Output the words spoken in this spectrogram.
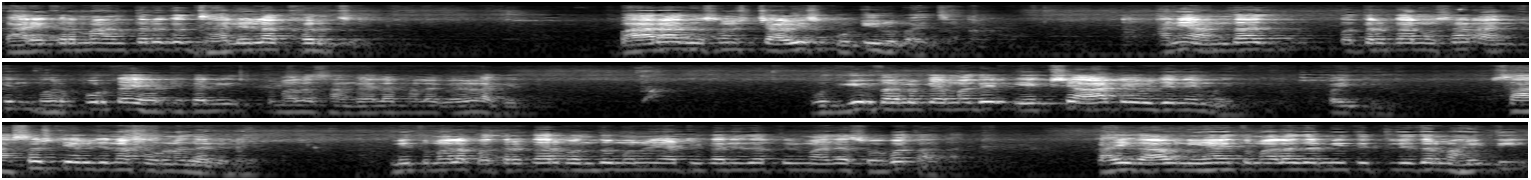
कार्यक्रमाअंतर्गत झालेला खर्च बारा दशांश चाळीस कोटी रुपयाचा आहे. आणि अंदाज पत्रकानुसार आणखीन भरपूर काही या ठिकाणी तुम्हाला सांगायला मला वेळ लागेल. उदगीर तालुक्यामध्ये एकशे आठ योजनेमध्ये पैकी सहासष्ट योजना पूर्ण झालेल्या आहेत. मी तुम्हाला पत्रकार बंधू म्हणून या ठिकाणी जर तुम्ही माझ्यासोबत आला काही गाव निहाय तुम्हाला जर मी तिथली जर माहिती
